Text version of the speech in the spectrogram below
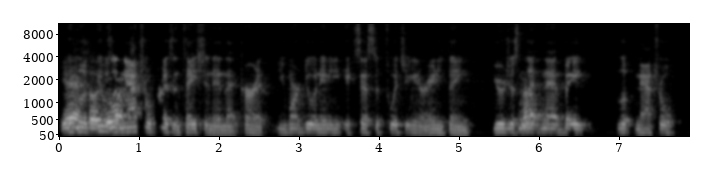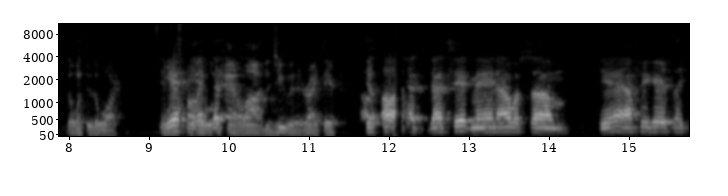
yeah. it, looked- so it was a natural presentation in that current. You weren't doing any excessive twitching or anything. You were just No. letting that bait look natural going through the water. And Yeah, that's probably yeah, what that's- had a lot to do with it right there. Yep. Oh, that, that's it, man. I was um yeah, I figured like,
